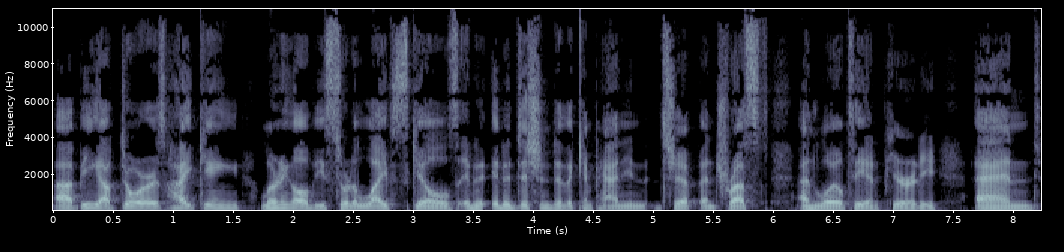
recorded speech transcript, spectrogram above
uh, being outdoors, hiking, learning all these sort of life skills in, in addition to the companionship and trust and loyalty and purity. And,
